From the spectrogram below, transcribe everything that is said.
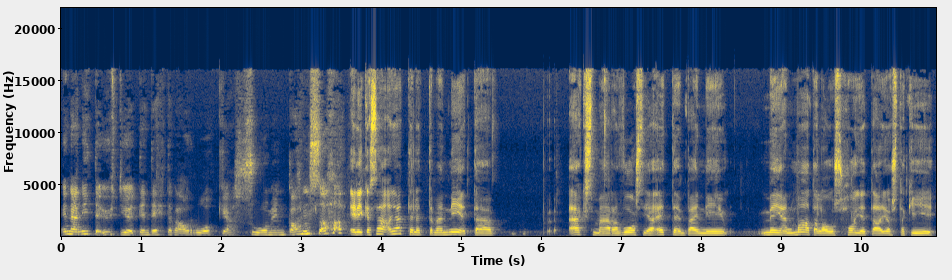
enää niiden yhtiöiden tehtävä on ruokkia Suomen kansaa. Eli sä ajattelet tämän niin, että X määrä vuosia eteenpäin, niin meidän maatalous hoidetaan jostakin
